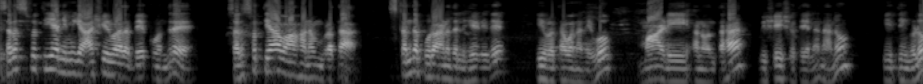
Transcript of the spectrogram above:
ಸರಸ್ವತಿಯ ನಿಮಗೆ ಆಶೀರ್ವಾದ ಬೇಕು ಅಂದ್ರೆ ಸರಸ್ವತಿಯ ವಾಹನಂ ವ್ರತ ಸ್ಕಂದ ಪುರಾಣದಲ್ಲಿ ಹೇಳಿದೆ. ಈ ವ್ರತವನ್ನು ನೀವು ಮಾಡಿ ಅನ್ನುವಂತಹ ವಿಶೇಷತೆಯನ್ನ ನಾನು ಈ ತಿಂಗಳು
